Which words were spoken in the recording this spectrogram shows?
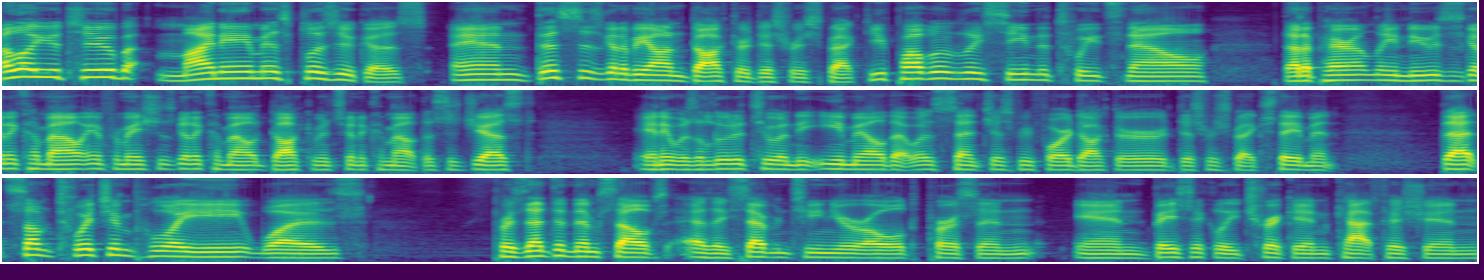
Hello, YouTube. My name is Plazookas, and this is going to be on Dr. Disrespect. You've probably seen the tweets now that apparently news is going to come out, information is going to come out, documents going to come out that suggest, and it was alluded to in the email that was sent just before Dr. Disrespect statement, that some Twitch employee was presenting themselves as a 17 year old person and basically tricking, catfishing,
